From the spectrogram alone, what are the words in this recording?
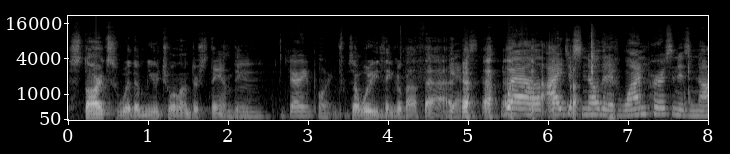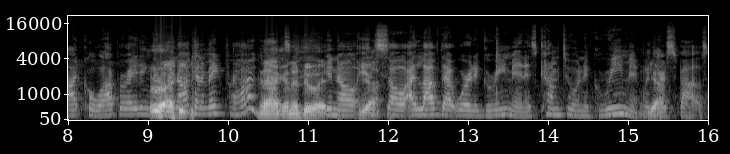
starts with a mutual understanding Very important. so what do you think about that Yes. Well, I just know that if one person is not cooperating, then Right. we're not going to make progress. not gonna do it You know, yeah and so I love that word agreement. It's come to an agreement with Yeah. your spouse.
